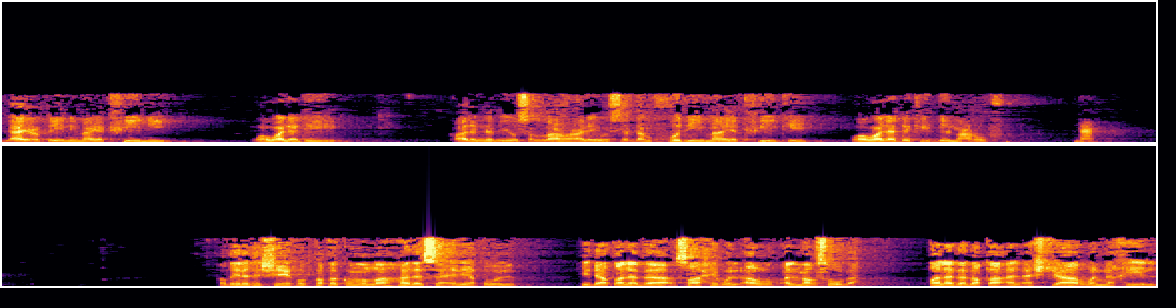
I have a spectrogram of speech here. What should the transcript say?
لا يعطيني ما يكفيني وولدي. قال النبي صلى الله عليه وسلم خذي ما يكفيك وولدك بالمعروف. نعم. فضيلة الشيخ وفقكم الله هذا سائل يقول إذا طلب صاحب الأرض المغصوبة طلب بقاء الأشجار والنخيل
